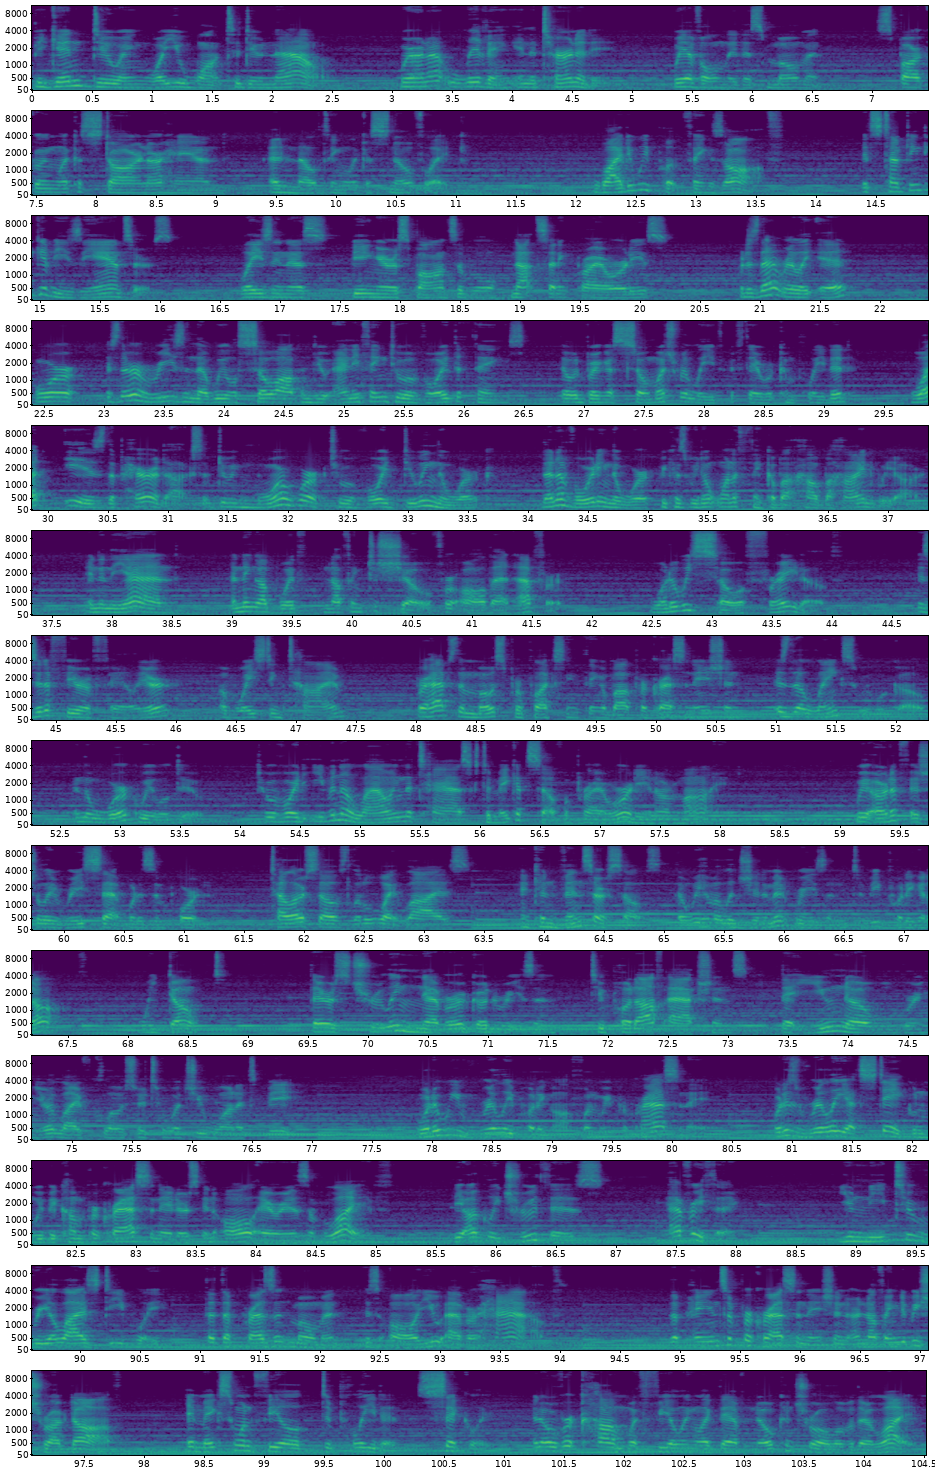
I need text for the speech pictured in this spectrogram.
Begin doing what you want to do now. We are not living in eternity. We have only this moment, sparkling like a star in our hand and melting like a snowflake. Why do we put things off? It's tempting to give easy answers laziness, being irresponsible, not setting priorities. But is that really it? Or is there a reason that we will so often do anything to avoid the things that would bring us so much relief if they were completed? What is the paradox of doing more work to avoid doing the work than avoiding the work because we don't want to think about how behind we are? And in the end, ending up with nothing to show for all that effort. What are we so afraid of? Is it a fear of failure? Of wasting time? Perhaps the most perplexing thing about procrastination is the lengths we will go and the work we will do to avoid even allowing the task to make itself a priority in our mind. We artificially reset what is important, tell ourselves little white lies, and convince ourselves that we have a legitimate reason to be putting it off. We don't. There is truly never a good reason to put off actions that you know will bring your life closer to what you want it to be. What are we really putting off when we procrastinate? What is really at stake when we become procrastinators in all areas of life? The ugly truth is everything. You need to realize deeply that the present moment is all you ever have. The pains of procrastination are nothing to be shrugged off. It makes one feel depleted, sickly, and overcome with feeling like they have no control over their life.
